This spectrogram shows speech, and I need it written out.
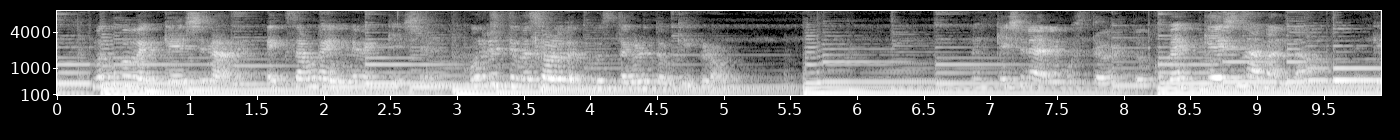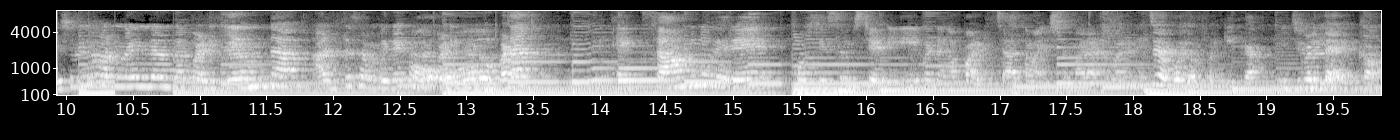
നമുക്കിപ്പോ വെക്കേഷൻ ആണ്. എക്സാം കഴിഞ്ഞ വെക്കേഷൻ ഒരു ദിവസം പുസ്തകം എടുത്ത് നോക്കിക്കണോ? വെക്കേഷൻ ആരും പുസ്തകം എടുത്തു വെക്കേഷൻ ആണ് എന്താ? ഇവിടെ എക്സാമിന് വരെ കുറച്ച് സ്റ്റഡി ലീവ് ഉണ്ടെങ്കിൽ പഠിച്ചാത്ത മനുഷ്യന്മാരാണ് പറയുന്നത് ഇവിടെ തിരക്കാം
